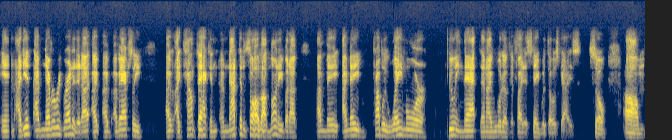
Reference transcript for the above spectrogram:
and I did. I've never regretted it. I, I I've, I've actually, I, I count back, and, and not that it's all about money, but I've I've made I made probably way more doing that than I would have if I'd have stayed with those guys. So, um,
